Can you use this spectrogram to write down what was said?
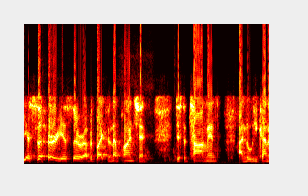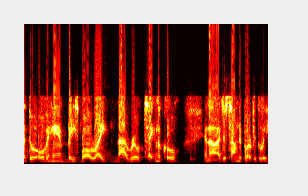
Yes, sir. Yes, sir. I've been practicing that punch and just the timing. I knew he kind of threw an overhand baseball right, not real technical. And uh, I just timed it perfectly.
